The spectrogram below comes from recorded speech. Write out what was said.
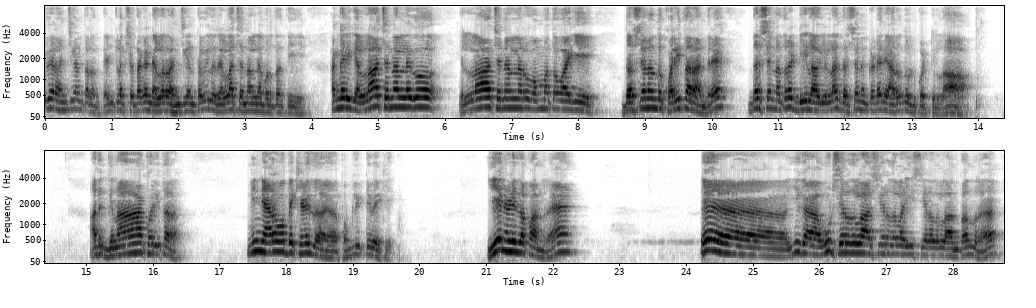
ವಿಯರ್ ಹಂಚ್ಕೊಂತಾರಂತ. ಎಂಟು ಲಕ್ಷ ತಗೊಂಡು ಎಲ್ಲರೂ ಹಂಚ್ಕೊಂತಾವ ಇಲ್ಲ ಎಲ್ಲ ಚಾನಲ್ನೇ ಬರ್ತೈತಿ. ಹಂಗಾರೆ ಈಗ ಎಲ್ಲ ಚಾನಲ್ನಾಗೂ ಎಲ್ಲ ಚಾನಲ್ನರು ಒಮ್ಮತವಾಗಿ ದರ್ಶನಂದು ಕೊರಿತಾರ ಅಂದ್ರೆ ದರ್ಶನ್ ಹತ್ರ ಡೀಲ್ ಆಗಲಿಲ್ಲ, ದರ್ಶನ ಕಡೆ ಯಾರು ದುಡ್ಡು ಕೊಟ್ಟಿಲ್ಲ. ಅದಕ್ಕೆ ದಿನಾ ಕೊರಿತಾರ. ನಿನ್ನ ಯಾರೋ ಒಬ್ಬಕ್ಕೆ ಹೇಳಿಲ್ಲ ಪಬ್ಲಿಕ್ ಟಿವಿಗೆ? ಏನು ಹೇಳಿಲ್ಲಪ್ಪ ಅಂದ್ರೆ, ಏ, ಈಗ ಊಟ ಸೇರೋದಿಲ್ಲ, ಅದು ಸೇರೋದಿಲ್ಲ, ಈ ಸೇರೋದಿಲ್ಲ ಅಂತಂದ್ರೆ,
